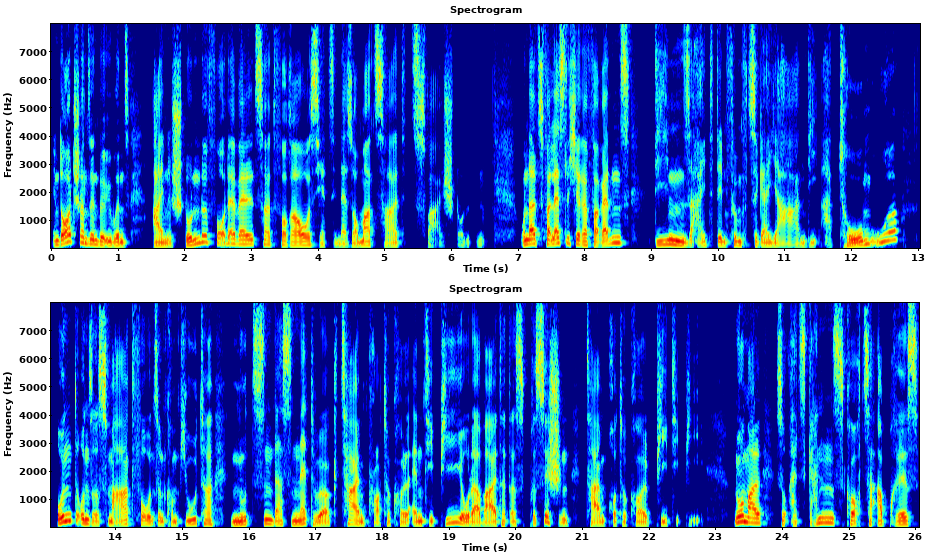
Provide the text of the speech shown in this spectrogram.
In Deutschland sind wir übrigens eine Stunde vor der Weltzeit voraus, jetzt in der Sommerzeit zwei Stunden. Und als verlässliche Referenz dienen seit den 50er Jahren die Atomuhr und unsere Smartphones und Computer nutzen das Network Time Protocol NTP oder erweitert das Precision Time Protocol PTP. Nur mal so als ganz kurzer Abriss,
